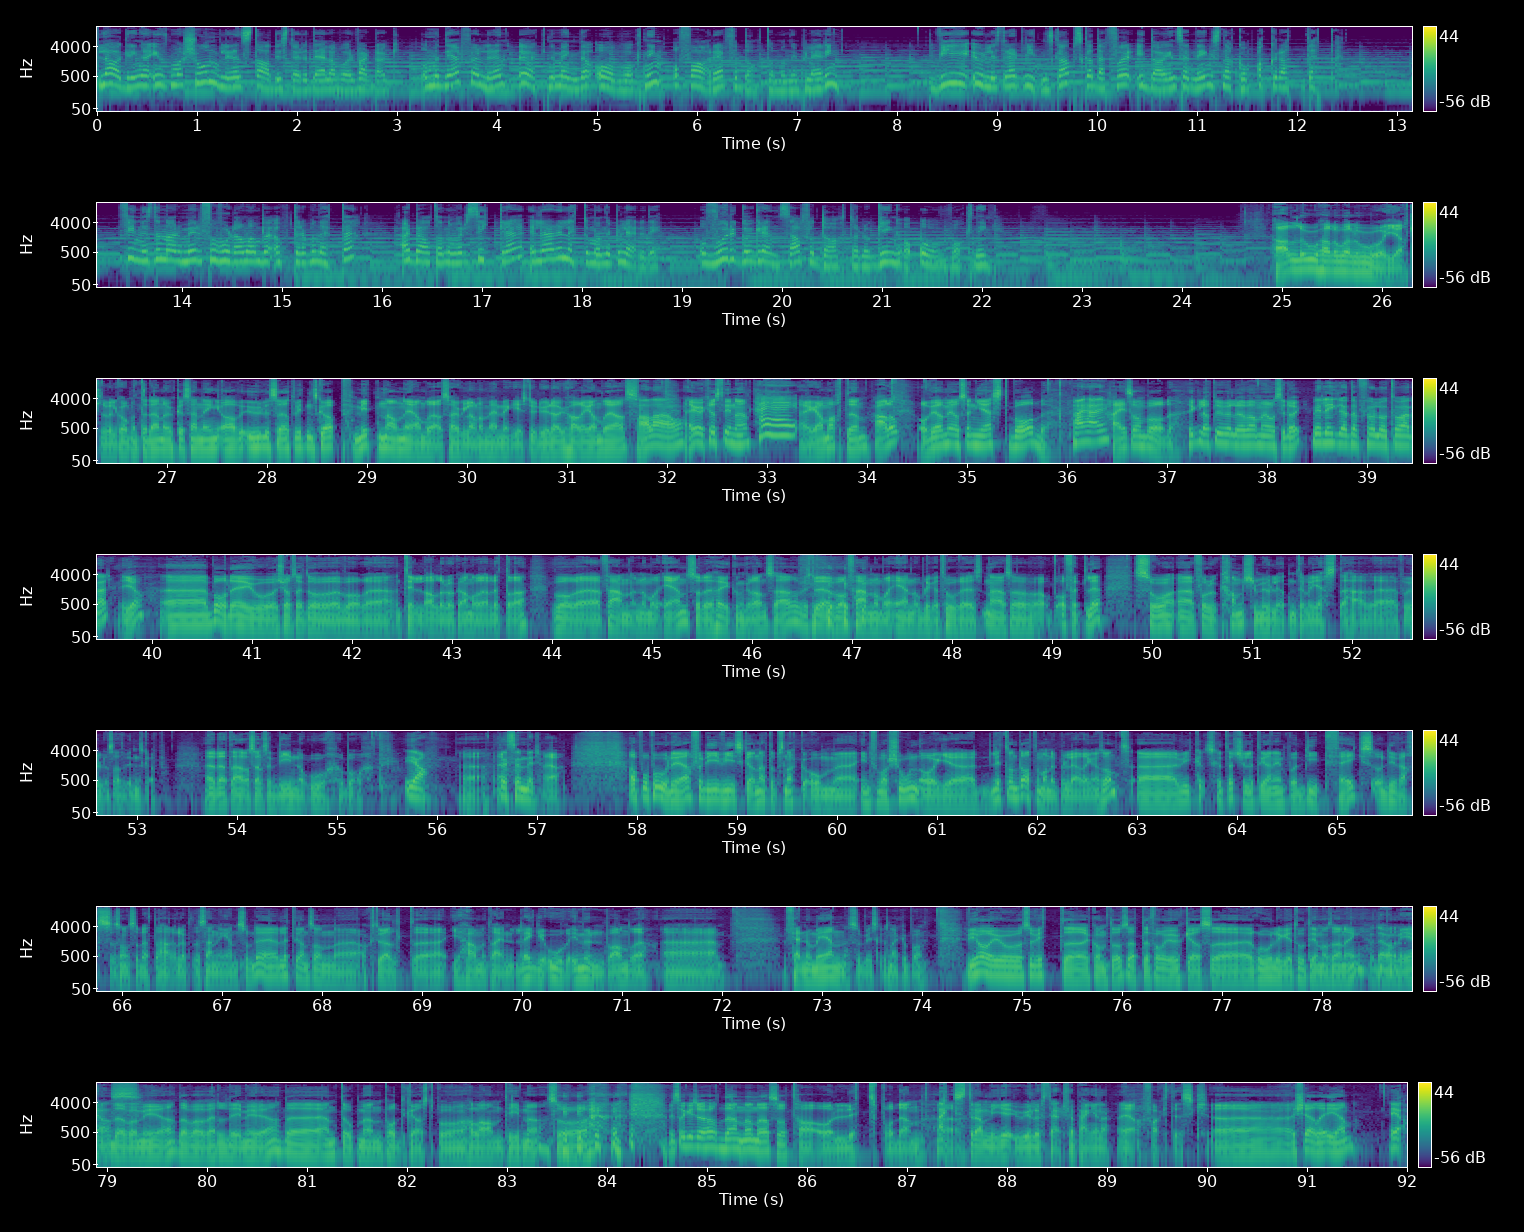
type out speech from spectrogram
Lagring av informasjon blir en stadig større del av vår hverdag, og med det følger en økende mengde overvåkning og fare for datamanipulering. Vi i Uillustrert vitenskap skal derfor i dagens sending snakke om akkurat dette. Finnes det normer for hvordan man bør opptre på nettet? Er dataene våre sikre, eller er det lett å manipulere de? Og hvor går grensa for datalogging og overvåkning? Hallo, hallo, hallo, og hjertelig velkommen til denne ukas sending av Ulyssert vitenskap. Mitt navn er Andreas Haugland, og med meg i studio i dag har jeg Andreas. Hallo. Jeg har Kristine. Hei, hei! Jeg har Martin. Hallo. Og vi har med oss en gjest, Bård. Hei, hei. Hei sann, Bård. Hyggelig at du ville være med oss i dag. Veldig hyggelig at jeg får lov til å være der. Ja, Uh, Bård er jo selvsagt vår, eh, til alle dere andre lyttere, vår eh, fan nummer én, så det er høy konkurranse her. Hvis du er vår fan nummer én obligatorisk, nei, altså offentlig, så uh, får du kanskje muligheten til å gjeste her uh, på Ulyssert vitenskap. Dette her er selvsagt dine ord, Bård. Ja, Eh, det stemmer. Ja. Apropos det, fordi vi skal nettopp snakke om uh, informasjon og uh, litt sånn datamanipulering og sånt. Uh, vi skal touche litt grann inn på deepfakes og diverse sånn som dette her i løpet av sendingen. Som det er litt grann sånn aktuelt i hermetegn. Legge ord i munnen på andre. eh, Fenomen som vi skal snakke på. Vi har jo så vidt eh, kommet oss etter forrige ukers eh, rolige totimerssending. Det var mye, ass. Det var mye, det var veldig mye. Det endte opp med en podkast på halvannen time. Så hvis dere ikke har hørt den, ennå, så ta og lytt på den. Ekstra mye uillustrert for pengene. ja, faktisk. Eh, skjer det igjen? Ja.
